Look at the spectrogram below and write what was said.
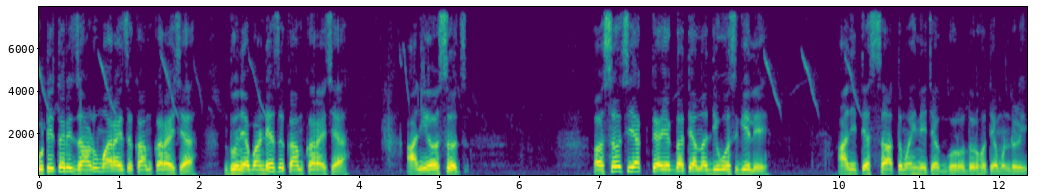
कुठेतरी झाडू मारायचं काम करायच्या दोन्या भांड्याचं काम करायच्या. आणि असंच असंच एक त्या एकदा त्यांना दिवस गेले आणि त्या सात महिन्याच्या गरोदर होत्या मंडळी.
